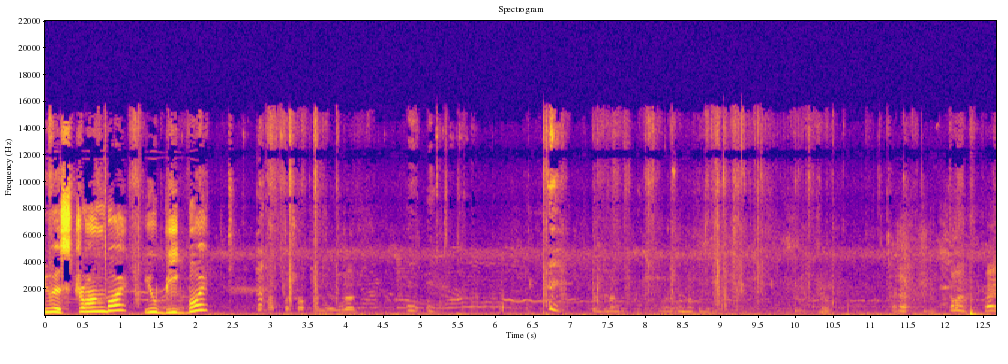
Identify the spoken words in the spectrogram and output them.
you a strong boy you big boy Come on, bye.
